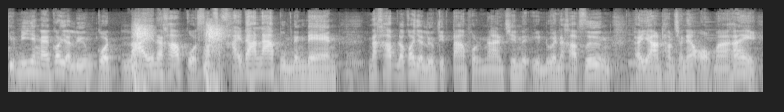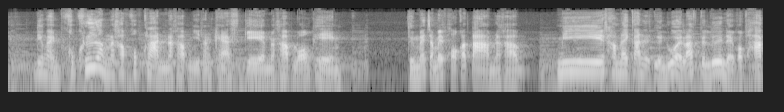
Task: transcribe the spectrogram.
คลิปนี้ยังไงก็อย่าลืมกดไลค์นะครับ กดซับสไครต์ด้านล่างปุ่มแดงๆนะครับ แล้วก็อย่าลืมติดตามผลงานชิ้นอื่นๆด้วยนะครับ ซึ่งพยายามทำชาแนลออกมาให้เรียกไงครบเครื่องนะครับ ครบครันนะครับ มีทั้งแคสเกมนะครับ ร้องเพลง ถึงแม้จะไม่พอก็ตามนะครับ มีทำรายการอื่นๆด้วยไลฟ์เป็นเรื่อยเนี่ยก็พัก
